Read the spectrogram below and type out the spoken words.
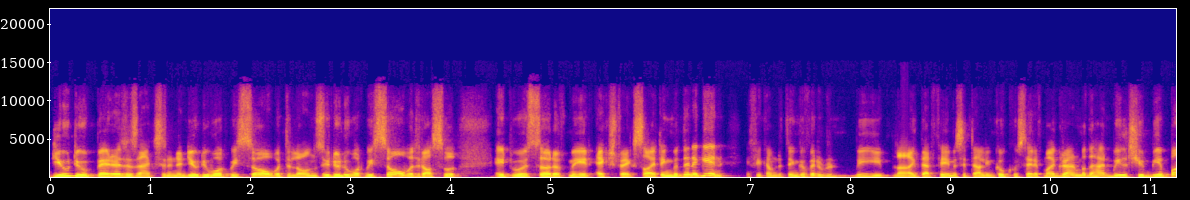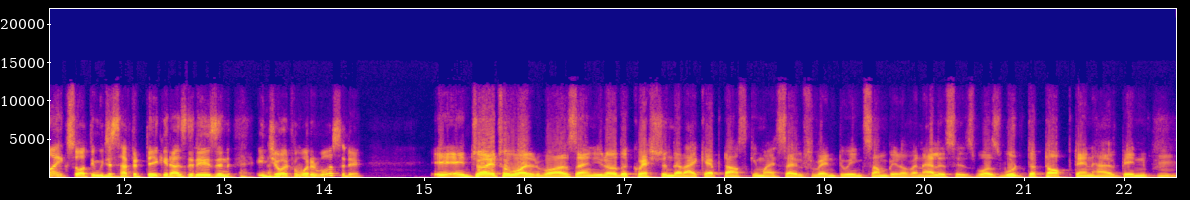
due to Perez's accident and due to what we saw with Alonso, due to what we saw with Russell, it was sort of made extra exciting. But then again, if you come to think of it, it would be like that famous Italian cook who said, if my grandmother had wheels, she'd be a bike. So I think we just have to take it as it is and enjoy it for what it was today enjoy it for what it was. And you know the question that i kept asking myself when doing some bit of analysis was would the top 10 have been hmm.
